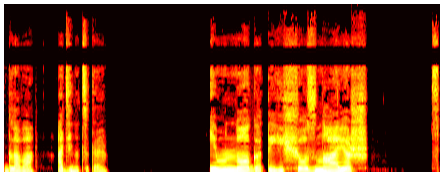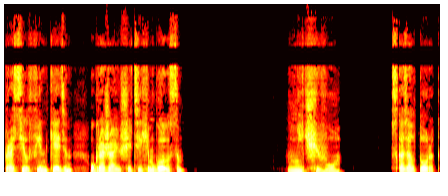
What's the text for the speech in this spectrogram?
Глава одиннадцатая «И много ты еще знаешь?» — спросил Финн Кедин, угрожающе тихим голосом. «Ничего», — сказал Торок,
